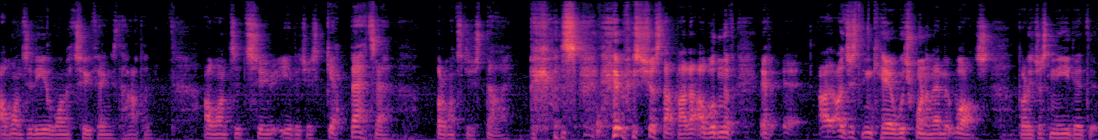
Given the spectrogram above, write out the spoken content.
I wanted either one or two things to happen. I wanted to either just get better or I wanted to just die because it was just that bad. I wouldn't have. If, I, I just didn't care which one of them it was, but I just needed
